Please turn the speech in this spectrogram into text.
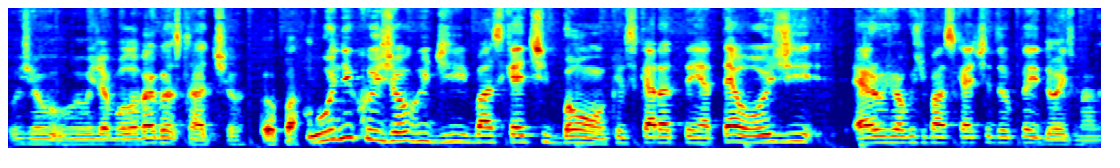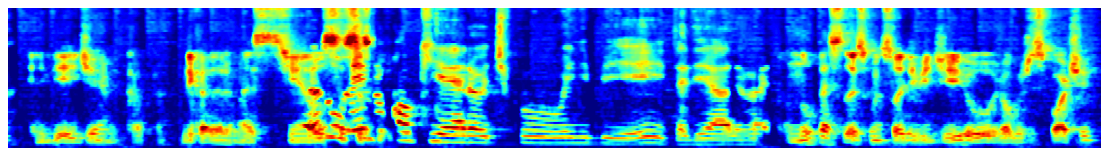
O, jogo, o Jabolo vai gostar, tio. Opa. O único jogo de basquete bom que os caras têm até hoje era o jogo de basquete do Play 2, mano. NBA Jam, cara. Brincadeira, mas tinha Eu os não lembro qual que era, tipo, NBA, tá ligado? Mas- No PS2 começou a dividir o jogo de esporte.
